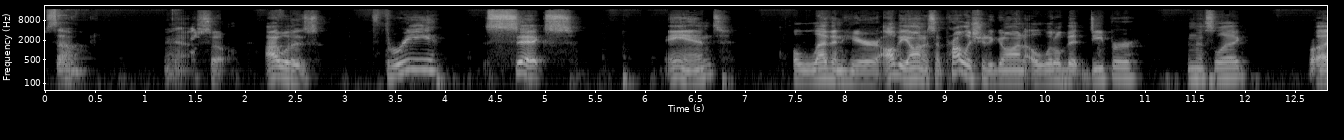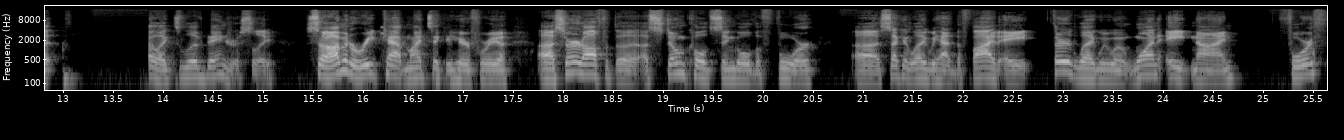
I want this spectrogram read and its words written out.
So yeah, so I was three, six, and 11 here. I'll be honest, I probably should have gone a little bit deeper in this leg, but I like to live dangerously. So I'm going to recap my ticket here for you. Uh, started off with a, a stone cold single, the four. Uh, second leg, we had the five, eight. Third leg, we went one, eight, nine. Fourth,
